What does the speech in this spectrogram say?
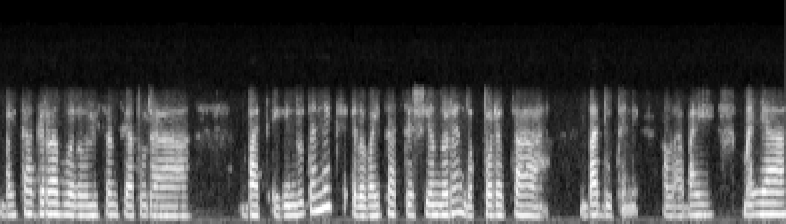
baita gradu edo lizentziatura bat egin dutenek, edo baita tesi ondoren doktoretza bat dutenek. Hau da, bai maila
